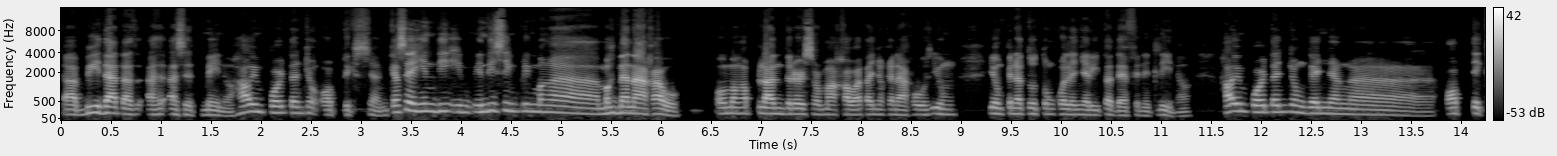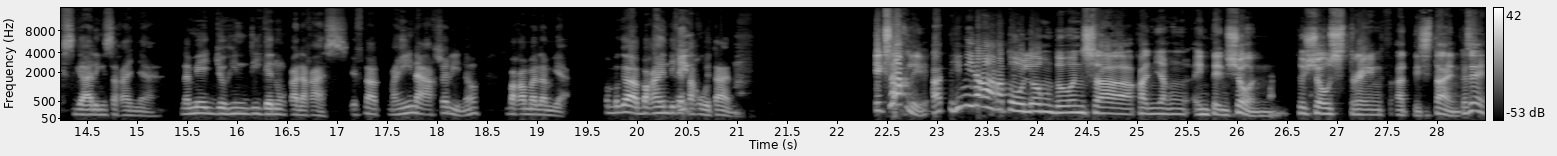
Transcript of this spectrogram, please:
Uh, be that as, as, as it may, no? How important yung optics yan? Kasi hindi hindi simpleng mga magnanakaw o mga plunderers o mga kawatan yung kinakaus yung yung pinatutungkulan niya rito definitely no how important yung ganyang ah, optics galing sa kanya na medyo hindi ganun kalakas if not mahina actually no baka malamya kumbaga baka hindi katakutan Exactly. At hindi nakakatulong doon sa kanyang intensyon to show strength at this time. Kasi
